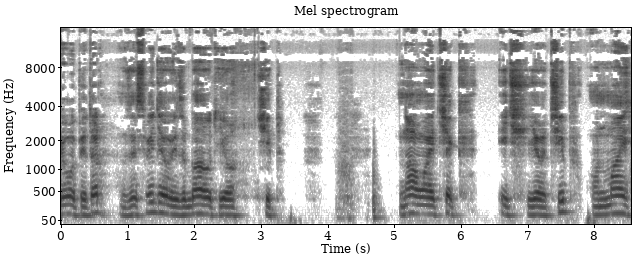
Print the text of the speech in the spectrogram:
Hello Peter, this video is about your chip. Now I check each your chip on my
